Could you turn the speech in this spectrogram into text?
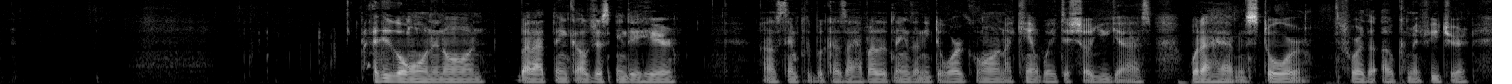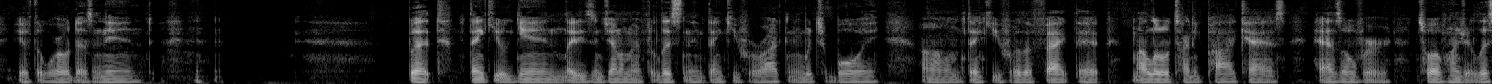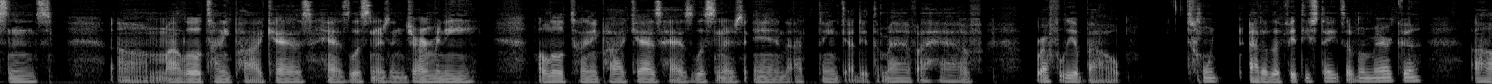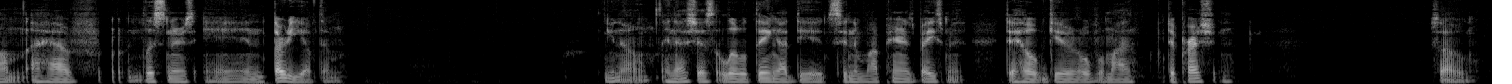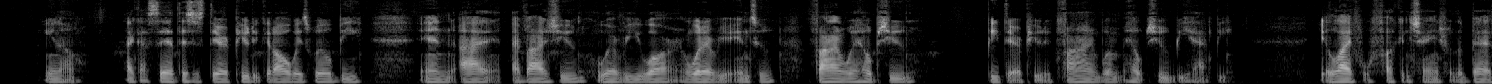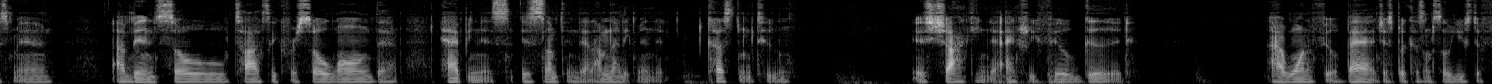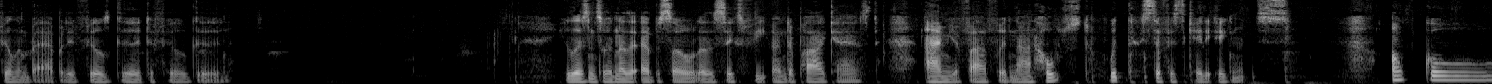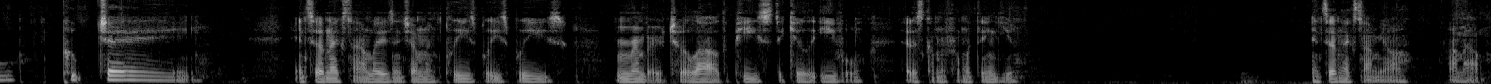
I could go on and on, but I think I'll just end it here. Uh, simply because I have other things I need to work on. I can't wait to show you guys what I have in store for the upcoming future if the world doesn't end. but thank you again, ladies and gentlemen, for listening. Thank you for rocking with your boy. Um, thank you for the fact that my little tiny podcast has over 1,200 listens. Um, my little tiny podcast has listeners in Germany. My little tiny podcast has listeners in, I think I did the math, I have roughly about 20, out of the 50 states of America, um, I have listeners in 30 of them. You know, and that's just a little thing I did sitting in my parents' basement to help get over my depression. So, you know, like I said, this is therapeutic. It always will be. And I advise you, whoever you are and whatever you're into, find what helps you be therapeutic. Find what helps you be happy your life will fucking change for the best, man. I've been so toxic for so long that happiness is something that I'm not even accustomed to. It's shocking to actually feel good. I want to feel bad just because I'm so used to feeling bad, but it feels good to feel good. You listen to another episode of the Six Feet Under podcast. I'm your five foot nine host with sophisticated ignorance, Uncle Poochie. Until next time, ladies and gentlemen, please, please, please remember to allow the peace to kill the evil that is coming from within you. Until next time, y'all, I'm out.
